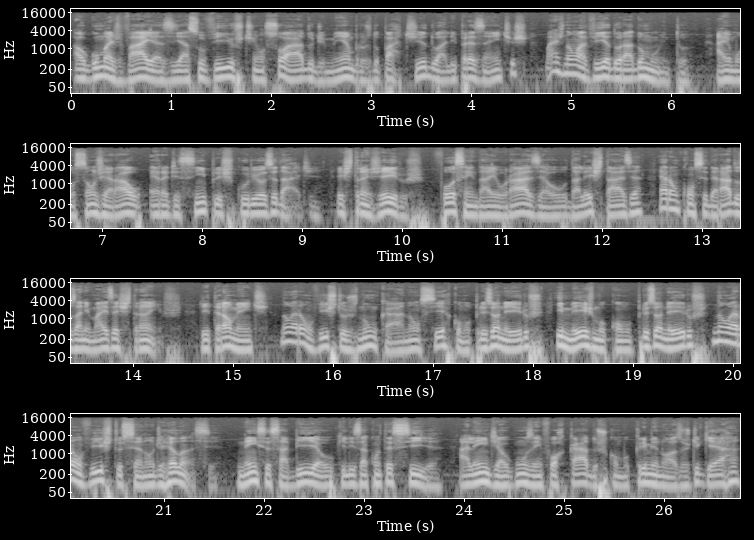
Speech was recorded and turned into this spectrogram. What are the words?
algumas vaias e assovios tinham soado de membros do partido ali presentes, mas não havia durado muito. A emoção geral era de simples curiosidade. Estrangeiros, fossem da Eurásia ou da Lestásia, eram considerados animais estranhos. Literalmente, não eram vistos nunca a não ser como prisioneiros, e mesmo como prisioneiros, não eram vistos senão de relance. Nem se sabia o que lhes acontecia. Além de alguns enforcados como criminosos de guerra,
